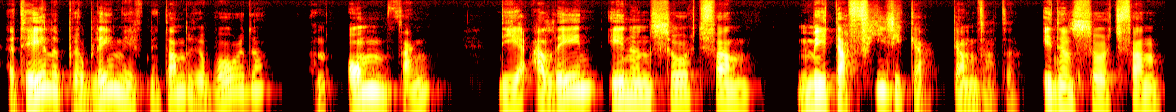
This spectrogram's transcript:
Het hele probleem heeft met andere woorden een omvang die je alleen in een soort van metafysica kan vatten, in een soort van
